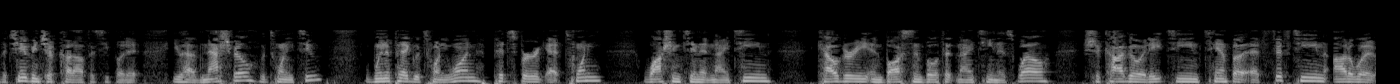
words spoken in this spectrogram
the championship cutoff, as he put it, you have Nashville with 22, Winnipeg with 21, Pittsburgh at 20, Washington at 19, Calgary and Boston both at 19 as well. Chicago at 18, Tampa at 15, Ottawa at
